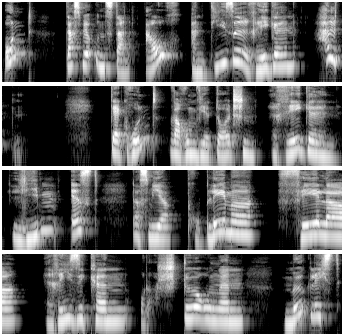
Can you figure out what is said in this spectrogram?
und dass wir uns dann auch an diese Regeln halten. Der Grund, warum wir Deutschen Regeln lieben, ist, dass wir Probleme, Fehler, Risiken oder Störungen möglichst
